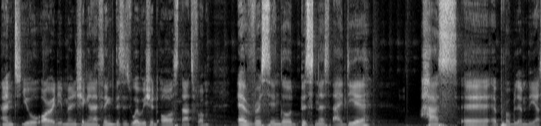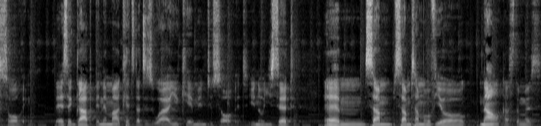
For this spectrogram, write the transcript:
And you already mentioned, and I think this is where we should all start from. Every single business idea has a, a problem they are solving. There's a gap in the market. That is why you came in to solve it. You know, you said um, some some some of your now customers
